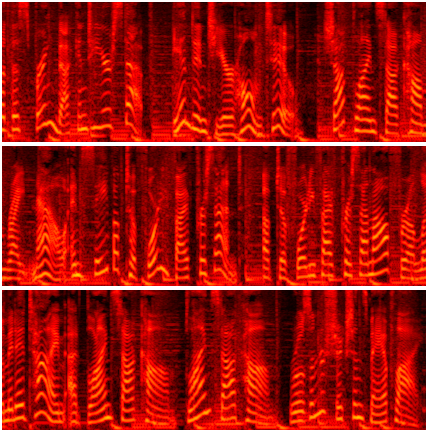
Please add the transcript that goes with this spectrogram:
put the spring back into your step and into your home, too. Shop Blinds.com right now and save up to 45%. Up to 45% off for a limited time at Blinds.com. Blinds.com. Rules and restrictions may apply.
